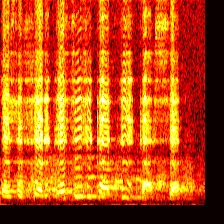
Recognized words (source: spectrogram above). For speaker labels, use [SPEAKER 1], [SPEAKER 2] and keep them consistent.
[SPEAKER 1] posto fuori classifica Vicas.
